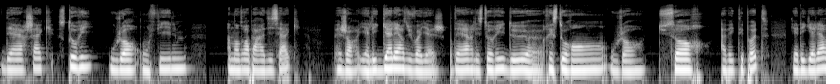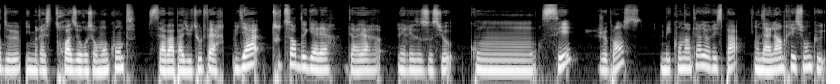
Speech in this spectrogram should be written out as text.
derrière chaque story où genre on filme un endroit paradisiaque, bah, genre il y a les galères du voyage. Derrière les stories de euh, restaurants où genre tu sors avec tes potes, il y a les galères de il me reste 3 euros sur mon compte, ça va pas du tout le faire. Il y a toutes sortes de galères derrière les réseaux sociaux qu'on sait, je pense, mais qu'on n'intériorise pas. On a l'impression que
